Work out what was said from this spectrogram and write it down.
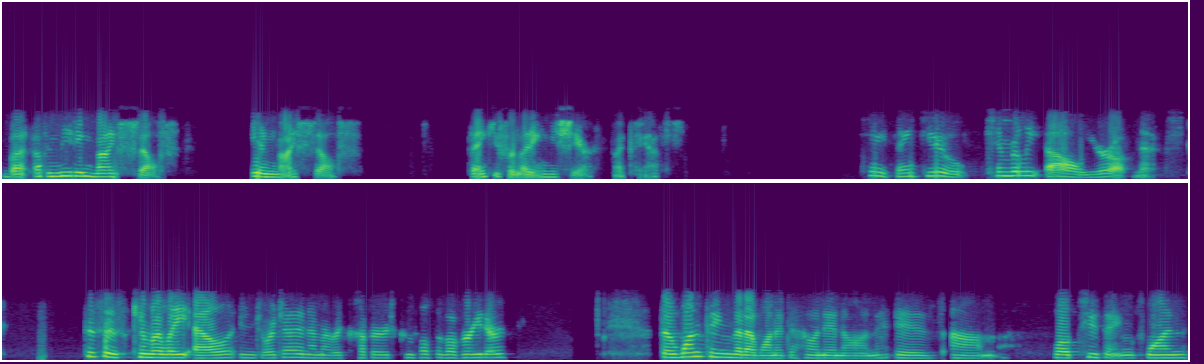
but of meeting myself in myself. Thank you for letting me share. I pass. Okay, thank you. Kimberly L., you're up next. This is Kimberly L. in Georgia, and I'm a recovered compulsive overeater. The one thing that I wanted to hone in on is, um, well, two things. One,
